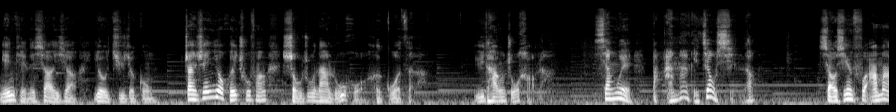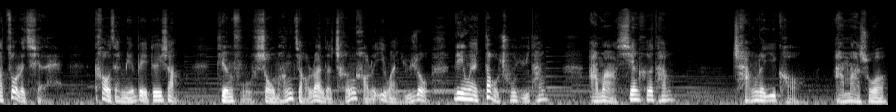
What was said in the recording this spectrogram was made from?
腼腆的笑一笑，又鞠着躬，转身又回厨房守住那炉火和锅子了。鱼汤煮好了，香味把阿妈给叫醒了。小心扶阿妈坐了起来，靠在棉被堆上。天福手忙脚乱地盛好了一碗鱼肉，另外倒出鱼汤。阿妈先喝汤，尝了一口。阿妈说：“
